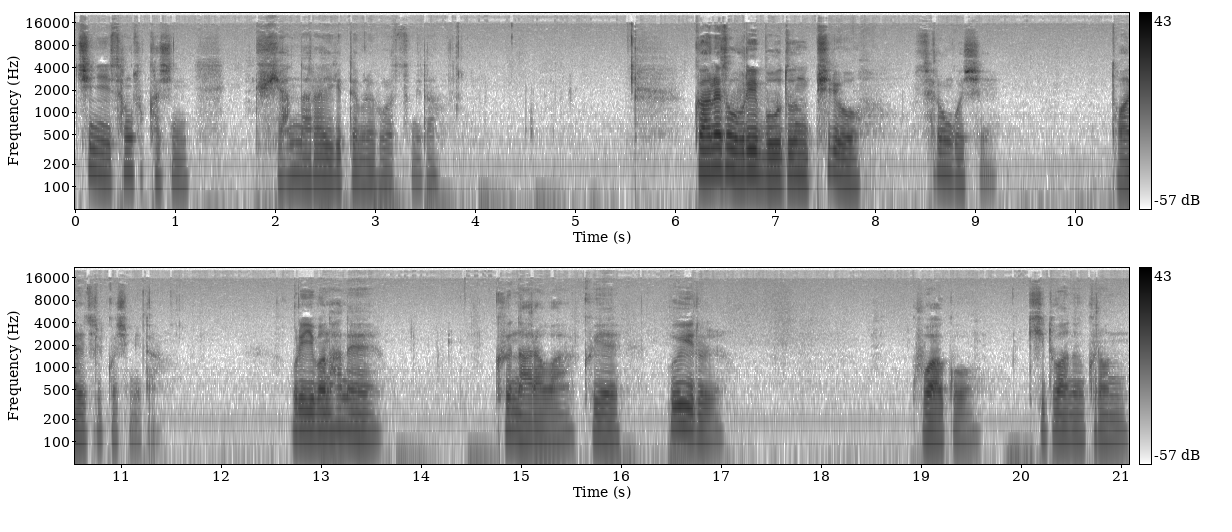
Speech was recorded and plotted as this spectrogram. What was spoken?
친히 상속하신 귀한 나라이기 때문에 그렇습니다. 그 안에서 우리 모든 필요, 새로운 것이 더해질 것입니다. 우리 이번 한 해 그 나라와 그의 의를 구하고 기도하는 그런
